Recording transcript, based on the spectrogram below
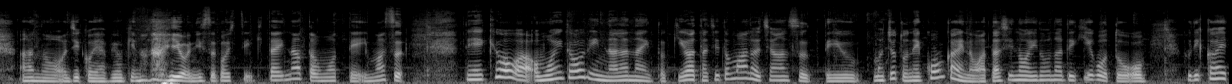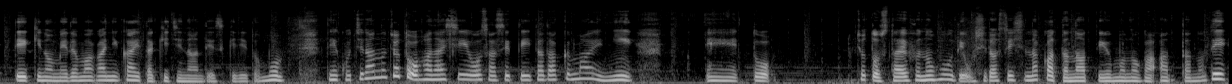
あの事故や病気のないように過ごしていきたいなと思っています。で今日は思い通りにならない時は立ち止まるチャンスっていう、まあ、ちょっとね今回の私のいろんな出来事を振り返って昨日メルマ画に書いた記事なんですけれどもでこちらのちょっとお話をさせていただく前にえっ、とちょっとスタイフの方でお知らせしてなかったなっていうものがあったので、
